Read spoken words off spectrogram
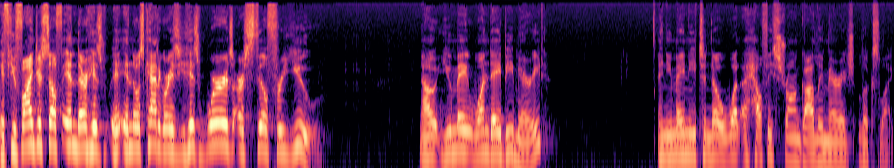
If you find yourself in there, his, in those categories, his words are still for you. Now, you may one day be married, and you may need to know what a healthy, strong, godly marriage looks like.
